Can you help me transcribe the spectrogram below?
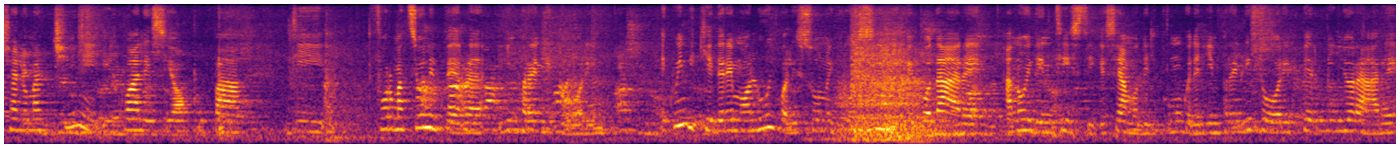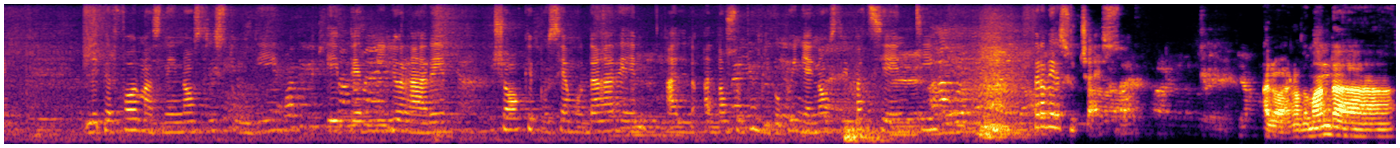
Marcello Marcini, il quale si occupa di formazione per gli imprenditori e quindi chiederemo a lui quali sono i consigli che può dare a noi dentisti che siamo degli, comunque degli imprenditori per migliorare le performance nei nostri studi e per migliorare ciò che possiamo dare al, al nostro pubblico, quindi ai nostri pazienti, per avere successo. Allora, una domanda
